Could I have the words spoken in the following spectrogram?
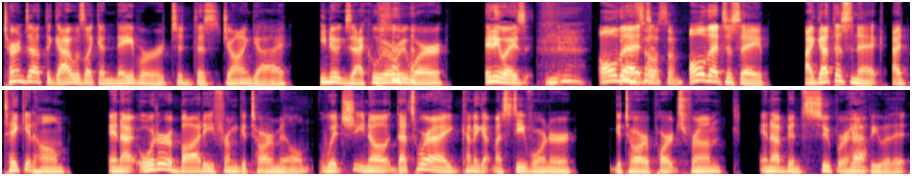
Turns out the guy was like a neighbor to this John guy. He knew exactly where we were. Anyways, all that awesome. all that to say, I got this neck. I take it home and I order a body from Guitar Mill, which you know that's where I kind of got my Steve Wariner guitar parts from, and I've been super Yeah. happy with it.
